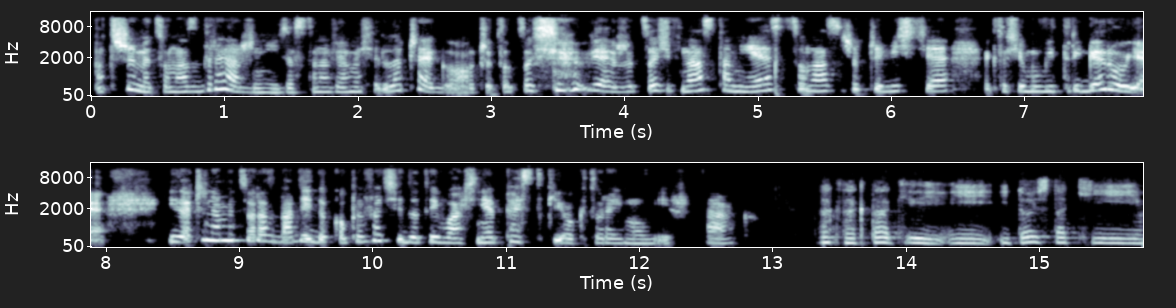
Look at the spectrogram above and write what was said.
patrzymy, co nas drażni, zastanawiamy się dlaczego, czy to coś, wie, że coś w nas tam jest, co nas rzeczywiście, jak to się mówi, triggeruje. I zaczynamy coraz bardziej dokopywać się do tej właśnie pestki, o której mówisz, tak? Tak, tak, tak. I, i, i to jest taki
